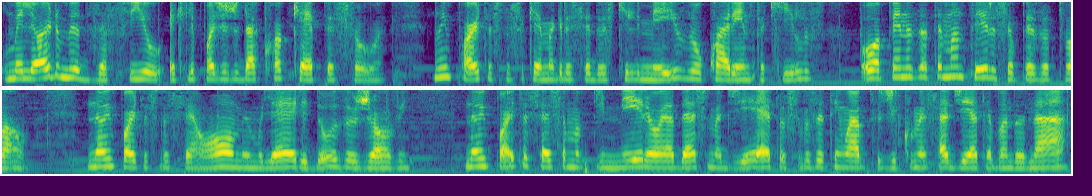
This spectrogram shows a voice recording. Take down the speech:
O melhor do meu desafio é que ele pode ajudar qualquer pessoa. Não importa se você quer emagrecer 2,5 kg ou 40 quilos ou apenas até manter o seu peso atual. Não importa se você é homem, mulher, idoso ou jovem. Não importa se essa é uma primeira ou é a décima dieta, ou se você tem o hábito de começar a dieta e abandonar.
